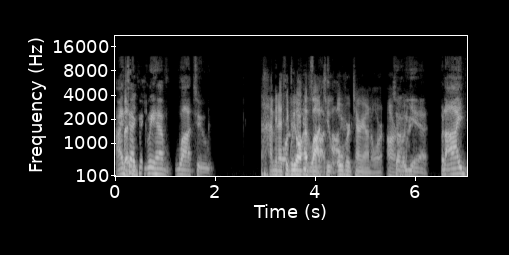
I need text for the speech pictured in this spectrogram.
I but- uh, technically have Latu, I mean, I think we all have Latu over Terrion or so yeah. But I,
